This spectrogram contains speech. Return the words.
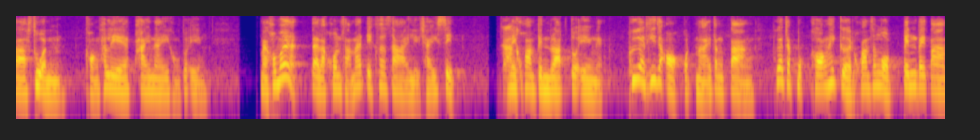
อ่าส่วนของทะเลภายในของตัวเอง หมายความว่าแต่ละคนสามารถเอ็กซ์ไซส์หรือใช้สิทธิ์ครับในความเป็นรัฐตัวเองเนี่ย เพื่อที่จะออกกฎหมายต่างๆ เพื่อจะปกครองให้เกิดความสงบเป็นไปตาม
